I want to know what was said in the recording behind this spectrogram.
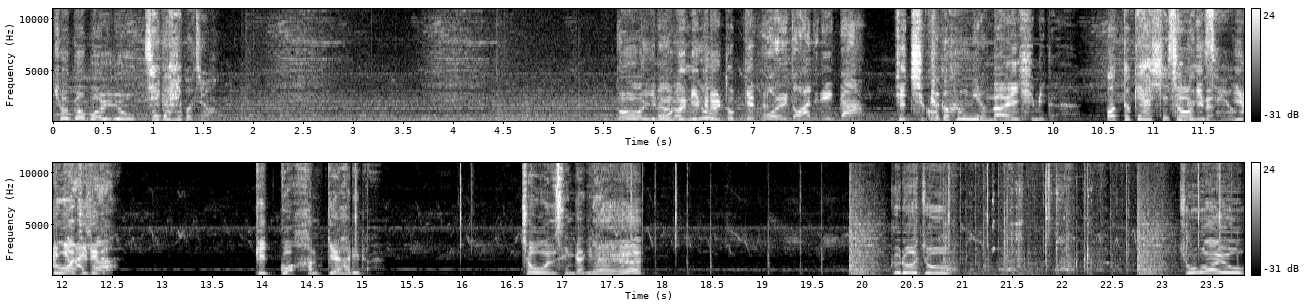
작업 완료. 제가 해보죠. 모든 이들을 돕겠다. 뭘 도와드릴까? 빛이 곧 그거 흥미롭네요. 나의 힘이다. 어떻게 하실 정의는 생각이세요? 이루어지리라. 빛과 함께하리라. 좋은 생각이다. 네. 끌어줘. 좋아요.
